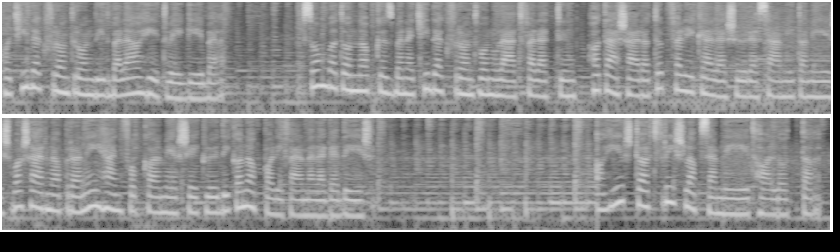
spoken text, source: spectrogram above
hogy hideg front rondít bele a hétvégébe. Szombaton napközben egy hideg front vonul át felettünk, hatására többfelé kell esőre számítani és vasárnapra néhány fokkal mérséklődik a nappali felmelegedés. A Hírstart friss lapszemléjét hallotta.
